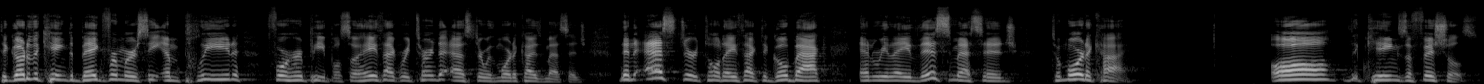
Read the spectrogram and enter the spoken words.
To go to the king to beg for mercy and plead for her people. So Hathach returned to Esther with Mordecai's message. Then Esther told Hathach to go back and relay this message to Mordecai. All the king's officials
